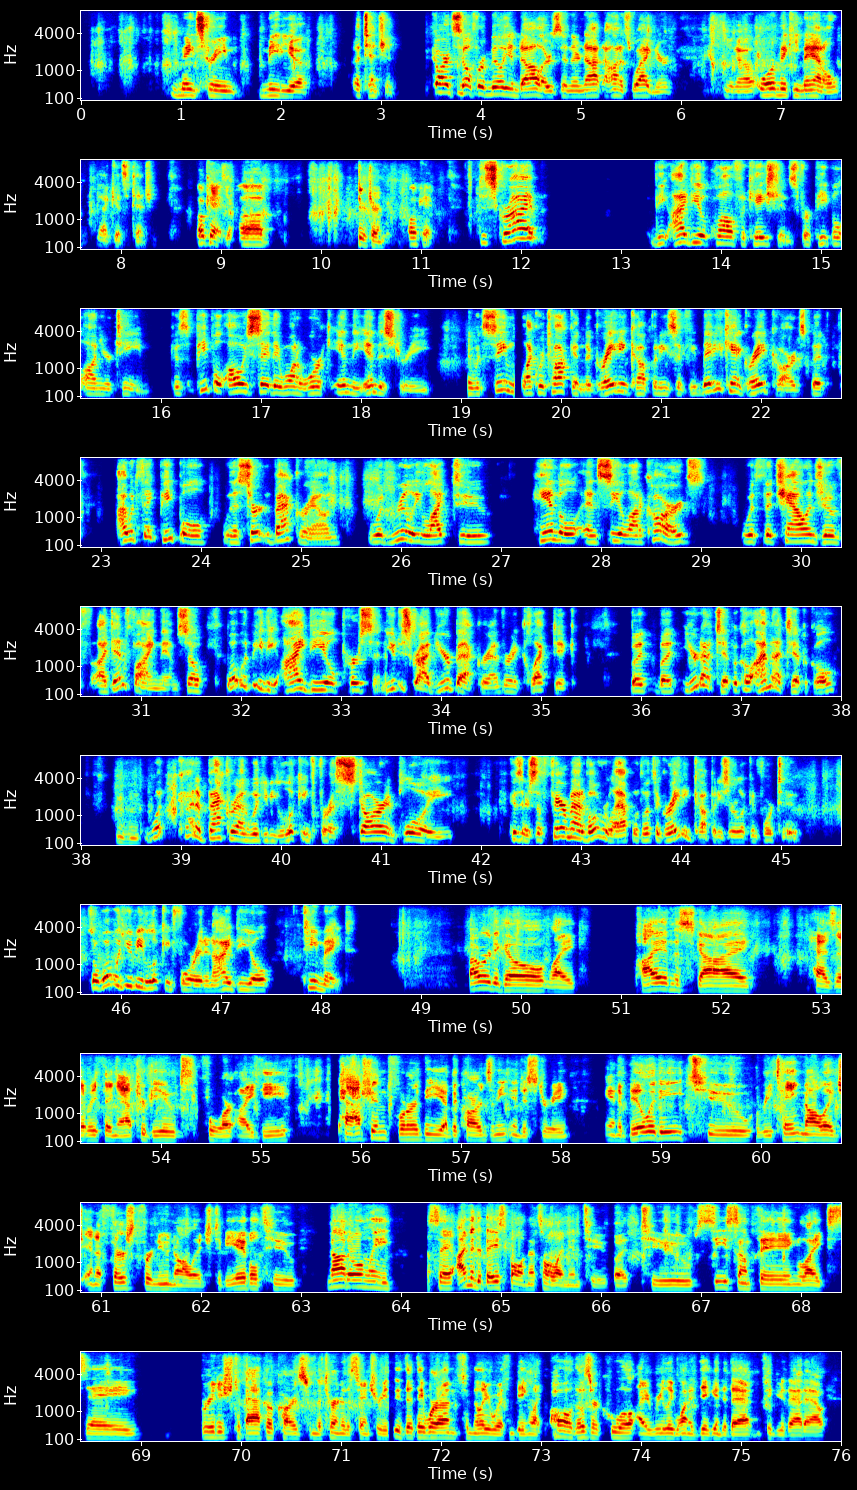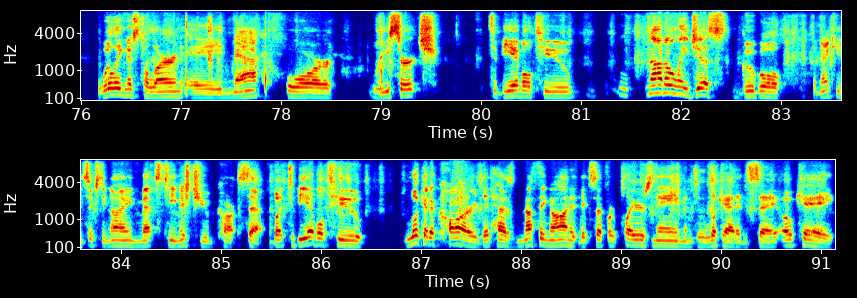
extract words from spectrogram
mainstream media attention. Cards sell for a million dollars and they're not Honus Wagner, you know, or Mickey Mantle. That gets attention. Okay. Uh, your turn. Okay. Describe the ideal qualifications for people on your team because people always say they want to work in the industry. It would seem like we're talking the grading companies. If you maybe you can't grade cards, but I would think people with a certain background would really like to handle and see a lot of cards with the challenge of identifying them. So, what would be the ideal person? You described your background, very eclectic, but but you're not typical. I'm not typical Mm-hmm. What kind of background would you be looking for a star employee? Because there's a fair amount of overlap with what the grading companies are looking for too. So, what would you be looking for in an ideal teammate? If I were to go like pie in the sky, has everything attribute for ID, passion for the uh, the cards in the industry, an ability to retain knowledge and a thirst for new knowledge to be able to not only say I'm into baseball and that's all I'm into, but to see something like say British tobacco cards from the turn of the century that they were unfamiliar with and being like, oh, those are cool. I really want to dig into that and figure that out. Willingness to learn, a knack for research, to be able to not only just Google the 1969 Mets team issued card set, but to be able to look at a card that has nothing on it except for a player's name and to look at it and say, okay,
